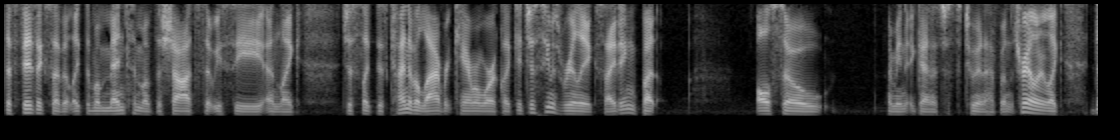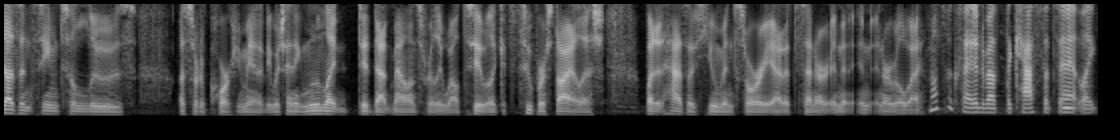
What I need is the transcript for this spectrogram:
the physics of it, like the momentum of the shots that we see, and like just like this kind of elaborate camera work, like it just seems really exciting. But also I mean, again, it's just a two and a half minute trailer, like, doesn't seem to lose a sort of core humanity, which I think Moonlight did that balance really well too. Like, it's super stylish, but it has a human story at its center in, a- in, in a real way. I'm also excited about the cast that's in it, like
